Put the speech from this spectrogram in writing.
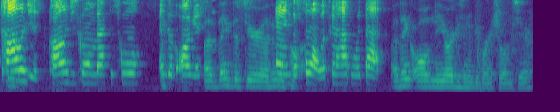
Colleges, colleges going back to school end of August I think this year. I think this. and the fall. What's going to happen with that? I think all of New York is going to be virtual this year.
